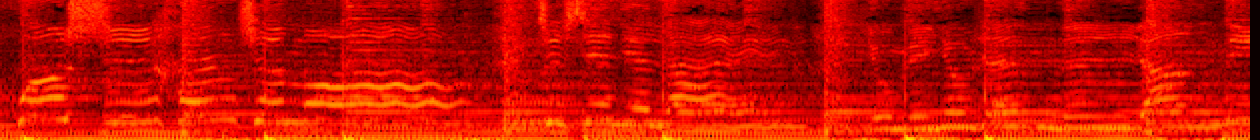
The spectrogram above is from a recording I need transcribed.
或是很沉默，这些年来有没有人能让你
